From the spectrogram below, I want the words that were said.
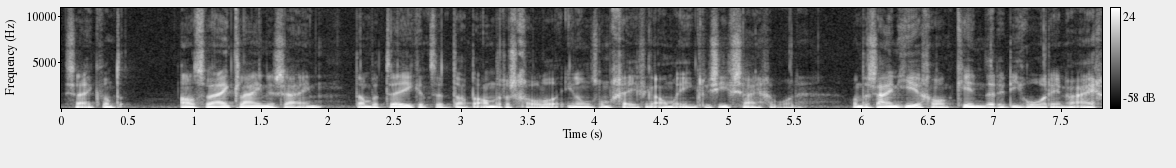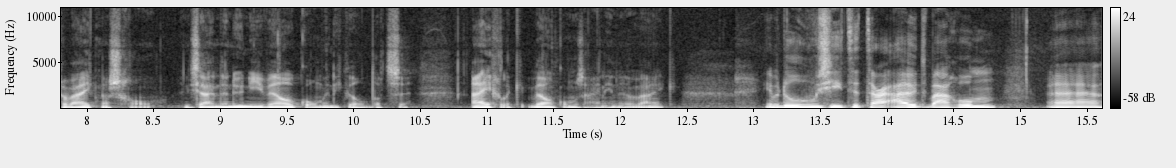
zei ik, want als wij kleiner zijn, dan betekent het dat de andere scholen in onze omgeving allemaal inclusief zijn geworden. Want er zijn hier gewoon kinderen die horen in hun eigen wijk naar school. Die zijn er nu niet welkom en ik wil dat ze eigenlijk welkom zijn in hun wijk. Ik bedoel, hoe ziet het daaruit? Waarom uh,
